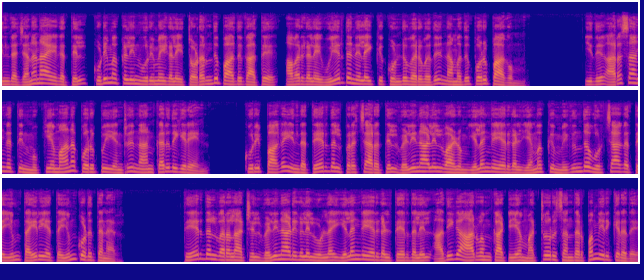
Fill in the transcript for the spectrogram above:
இந்த ஜனநாயகத்தில் குடிமக்களின் உரிமைகளை தொடர்ந்து பாதுகாத்து. அவர்களை உயர்ந்த நிலைக்கு கொண்டு வருவது நமது பொறுப்பாகும். இது அரசாங்கத்தின் முக்கியமான பொறுப்பு என்று நான் கருதுகிறேன். குறிப்பாக இந்த தேர்தல் பிரச்சாரத்தில் வெளிநாளில் வாழும் இலங்கையர்கள் எமக்கு மிகுந்த உற்சாகத்தையும் தைரியத்தையும் கொடுத்தனர். தேர்தல் வரலாற்றில் வெளிநாடுகளில் உள்ள இலங்கையர்கள் தேர்தலில் அதிக ஆர்வம் காட்டிய மற்றொரு சந்தர்ப்பம் இருக்கிறது.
